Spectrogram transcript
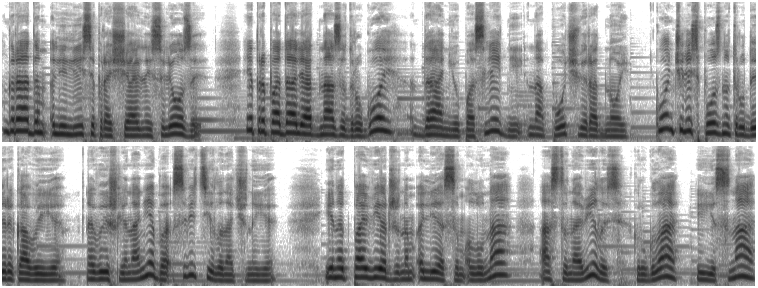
градом лились прощальные слезы и пропадали одна за другой, данью последней на почве родной. Кончились поздно труды роковые, вышли на небо светила ночные, и над поверженным лесом луна остановилась кругла и ясна,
